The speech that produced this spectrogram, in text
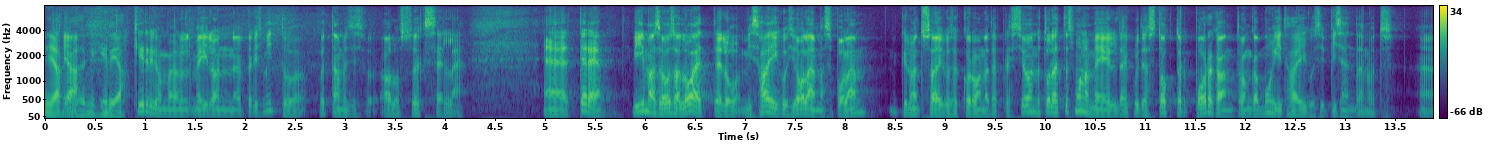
ja, ja, me teeme kirja. kirju meil, meil on päris mitu, võtame siis alustuseks selle tere, viimase osa loetelu, mis haigusi olemas pole, külmetushaigused, koroona, depressioon, tuletas mulle meelde, kuidas doktor Porgand on ka muid haigusi pisendanud. Eh,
